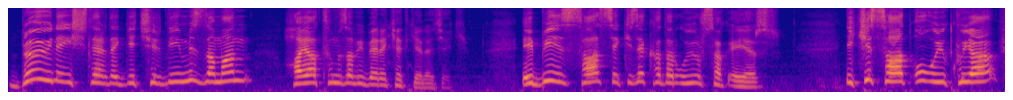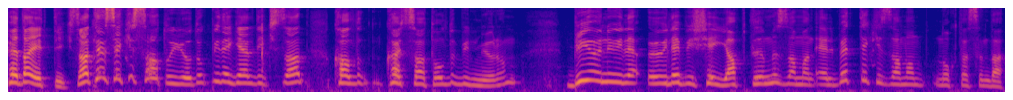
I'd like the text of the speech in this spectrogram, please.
böyle işlerde geçirdiğimiz zaman hayatımıza bir bereket gelecek. E biz saat 8'e kadar uyursak eğer 2 saat o uykuya feda ettik. Zaten 8 saat uyuyorduk bir de geldi 2 saat kaldık kaç saat oldu bilmiyorum. Bir yönüyle öyle bir şey yaptığımız zaman elbette ki zaman noktasında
